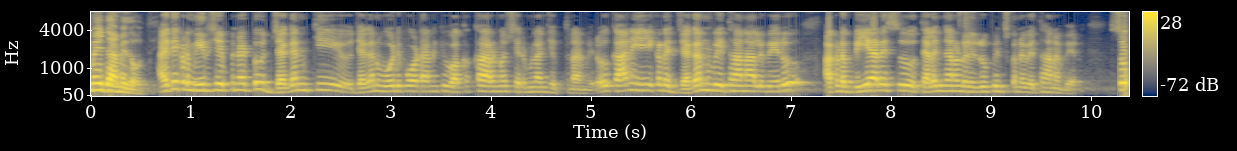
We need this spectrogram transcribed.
ఇమేజ్ డ్యామేజ్ అవుతుంది అయితే ఇక్కడ మీరు చెప్పినట్టు జగన్కి జగన్ ఓడిపోవడానికి ఒక కారణం షర్మిల అని చెప్తున్నారు మీరు. కానీ ఇక్కడ జగన్ విధానాలు వేరు అక్కడ బీఆర్ఎస్ తెలంగాణలో నిరూపించుకున్న విధానం వేరు. సో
